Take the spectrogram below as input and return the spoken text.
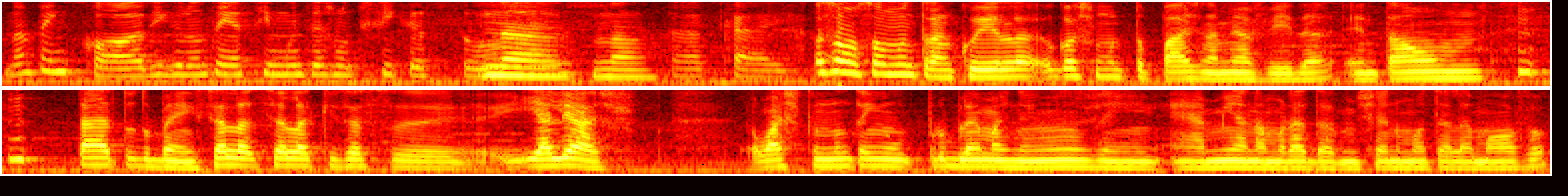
Não tem código, não tem assim muitas notificações. Não, não. Ok. Eu sou uma pessoa muito tranquila, eu gosto muito de paz na minha vida, então tá tudo bem. Se ela, se ela quisesse. E aliás, eu acho que não tenho problemas nenhums em, em a minha namorada mexer no meu telemóvel,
